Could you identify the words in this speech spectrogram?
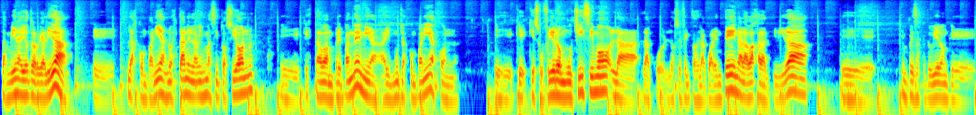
también hay otra realidad. Eh, las compañías no están en la misma situación que estaban prepandemia. Hay muchas compañías con, que, sufrieron muchísimo los efectos de la cuarentena, la baja de actividad, empresas que tuvieron que,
